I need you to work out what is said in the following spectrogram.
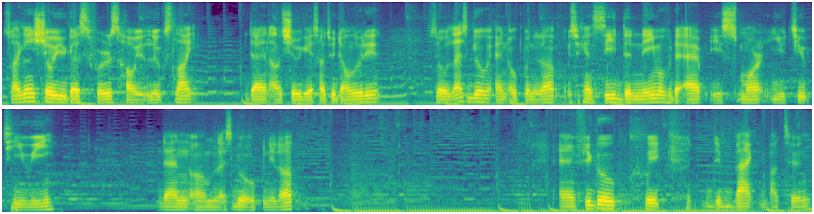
So I can show you guys first how it looks like. Then I'll show you guys how to download it. So let's go and open it up. As you can see the name of the app is Smart YouTube TV then um, let's go open it up. And if you go click the back button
